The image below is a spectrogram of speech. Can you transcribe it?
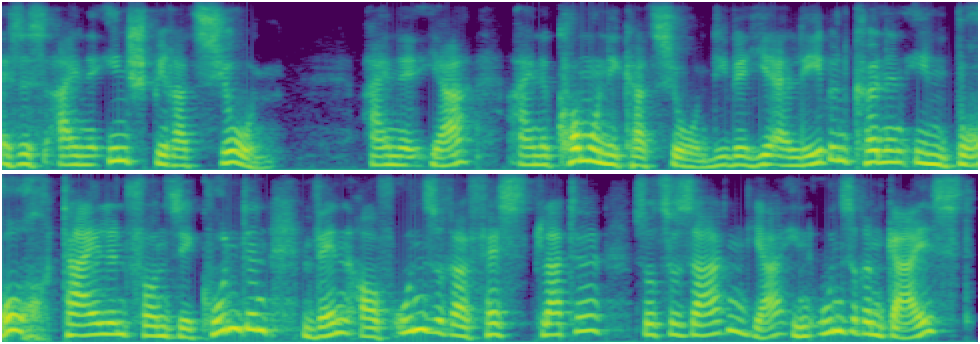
Es ist eine Inspiration, eine, ja, eine Kommunikation, die wir hier erleben können in Bruchteilen von Sekunden, wenn auf unserer Festplatte sozusagen, ja, in unserem Geist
